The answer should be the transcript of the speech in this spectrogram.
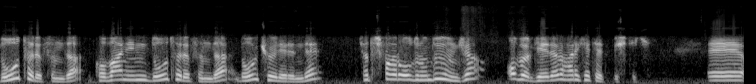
doğu tarafında, Kobani'nin doğu tarafında, doğu köylerinde çatışmalar olduğunu duyunca o bölgeye doğru hareket etmiştik. Ee,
